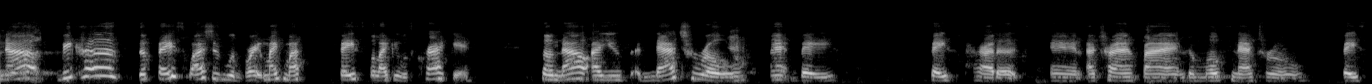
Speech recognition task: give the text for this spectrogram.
now because the face washes would break make my face feel like it was cracking so now i use natural plant-based face products and i try and find the most natural face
